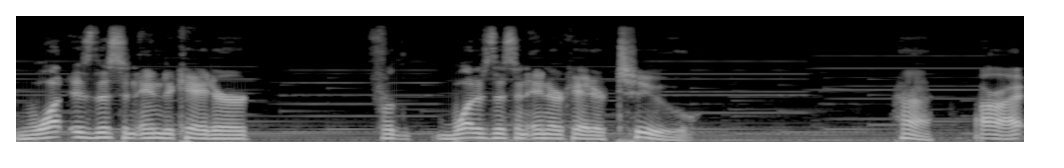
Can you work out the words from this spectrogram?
what is this an indicator for? What is this an indicator to? Huh. Alright.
